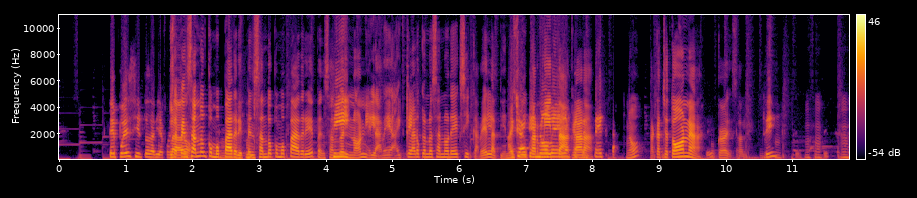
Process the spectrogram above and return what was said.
Te puedes ir todavía con O sea, Claro. pensando en como padre, pensando como padre, pensando Sí. en no, ni la ve. Ay, claro que no es anoréxica, vela, tiene Ay, su claro no, carnita, vela, está clara. perfecta. ¿No? Está cachetona. Sí. Ok, sale. Sí.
